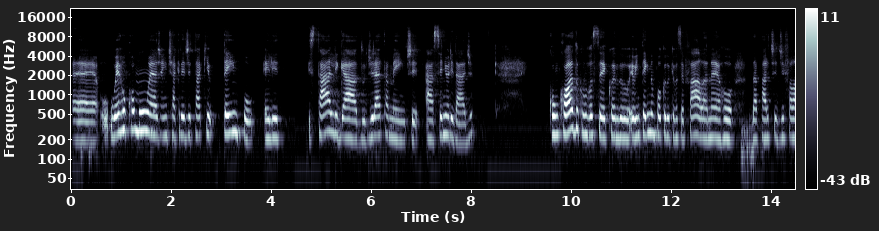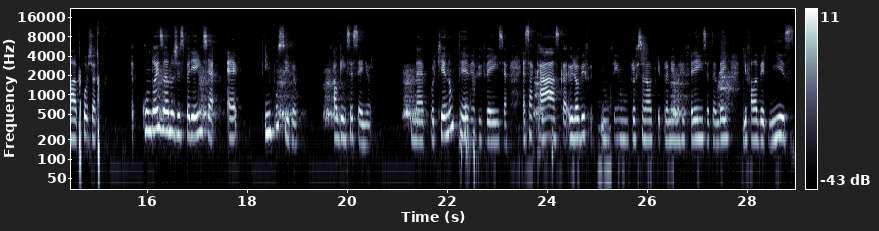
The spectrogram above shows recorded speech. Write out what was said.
É, o, o, erro comum é a gente acreditar que o tempo ele está ligado diretamente à senioridade. Concordo com você quando eu entendo um pouco do que você fala, né, Rô, da parte de falar, poxa, com dois anos de experiência é impossível alguém ser sênior, né? Porque não teve a vivência, essa casca. Eu já ouvi, tem um profissional que para mim é uma referência também. Ele fala verniz.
